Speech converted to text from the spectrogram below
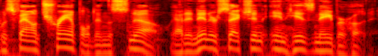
was found trampled in the snow at an intersection in his neighborhood,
